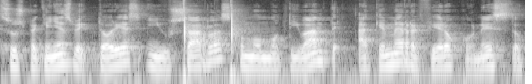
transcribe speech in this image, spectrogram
sus pequeñas victorias y usarlas como motivante. ¿A qué me refiero con esto?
